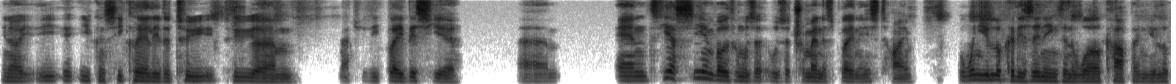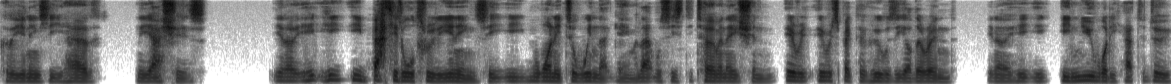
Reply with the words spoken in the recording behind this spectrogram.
You know, he, you can see clearly the two two um, matches he played this year. Um, and yes, Ian Botham was a, was a tremendous player in his time, but when you look at his innings in the World Cup and you look at the innings he had in the Ashes, you know, he, he, he batted all through the innings. He, he wanted to win that game, and that was his determination, irre- irrespective of who was the other end. You know, he, he, he knew what he had to do.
